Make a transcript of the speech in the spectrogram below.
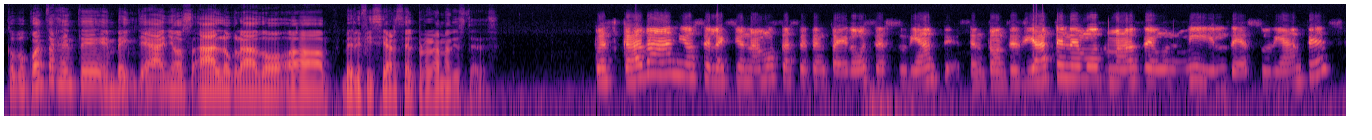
¿Como cuánta gente en 20 años ha logrado uh, beneficiarse del programa de ustedes? Pues cada año seleccionamos a 72 estudiantes, entonces ya tenemos más de un mil de estudiantes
